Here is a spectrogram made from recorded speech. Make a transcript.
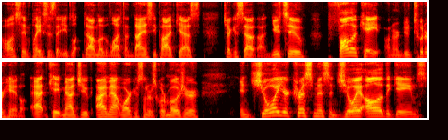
All the same places that you download the Locked On Dynasty podcast. Check us out on YouTube. Follow Kate on our new Twitter handle at Kate Magdziuk. I'm at Marcus underscore Mosher. Enjoy your Christmas. Enjoy all of the games.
